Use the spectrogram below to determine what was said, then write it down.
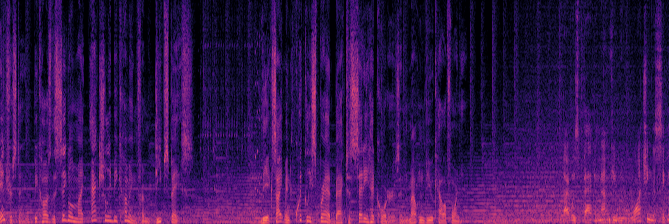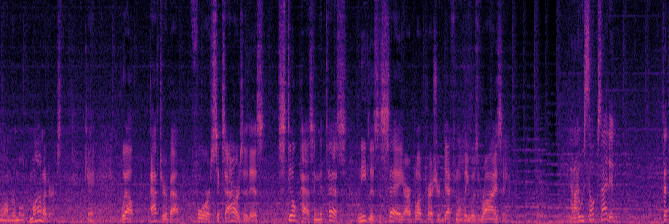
Interesting because the signal might actually be coming from deep space. The excitement quickly spread back to SETI headquarters in Mountain View, California. I was back in Mountain View. We were watching the signal on remote monitors. Okay. Well, after about four or six hours of this, still passing the tests, needless to say, our blood pressure definitely was rising. And I was so excited that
